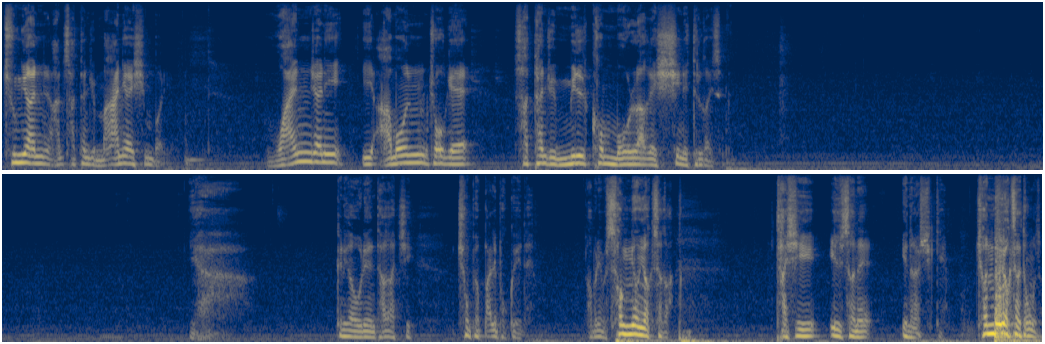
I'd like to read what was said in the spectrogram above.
중요한 한 사탄주의 마녀의 심볼이 완전히 이 아몬족의 사탄주의 밀콤 몰렉의 신이 들어가 있어요. 이야. 그러니까 우리는 다 같이 총표 빨리 복구해야 돼요. 아버님 성령 역사가 다시 일선에 일어날 수 있게 전도 역사 통해서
